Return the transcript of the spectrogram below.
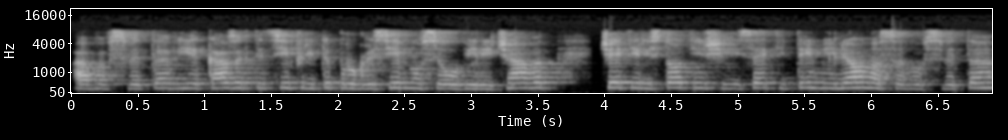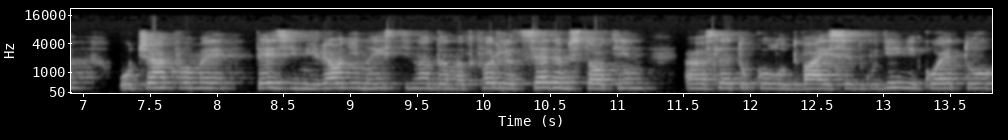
а в света, вие казахте, цифрите прогресивно се увеличават. 463 милиона са в света. Очакваме тези милиони наистина да надхвърлят 700 а, след около 20 години, което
